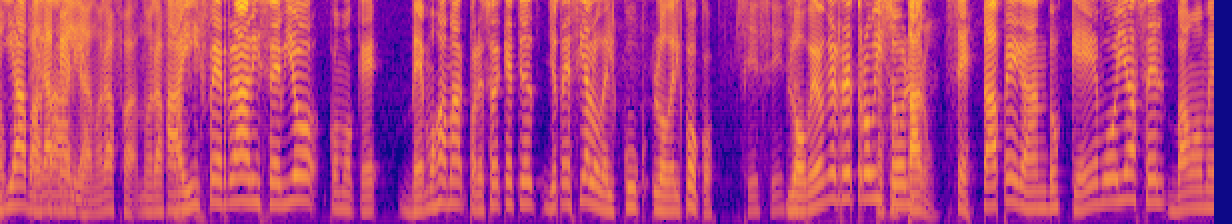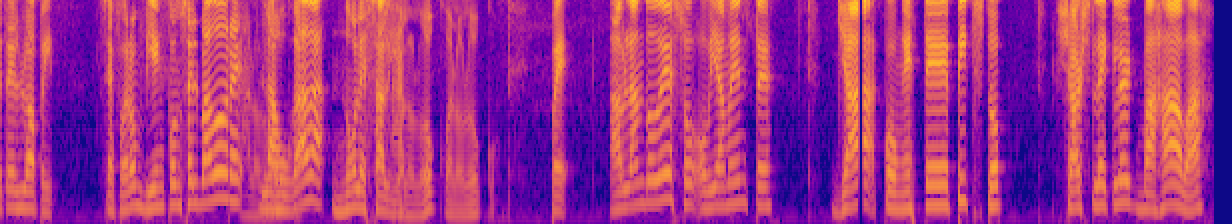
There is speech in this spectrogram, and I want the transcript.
había Era batalla. pelea, no era, fa- no era fácil. Ahí Ferrari se vio como que vemos a Max. Por eso es que yo, yo te decía lo del, cu- lo del coco. sí, sí. sí. Lo veo en el Se retrovisor. asustaron. Se está pegando. ¿Qué voy a hacer? Vamos a meterlo a pit. Se fueron bien conservadores. A lo La loco. jugada no le A salió. lo loco, a lo loco. Pues, hablando de eso, obviamente, ya con este pit stop, Charles Leclerc bajaba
